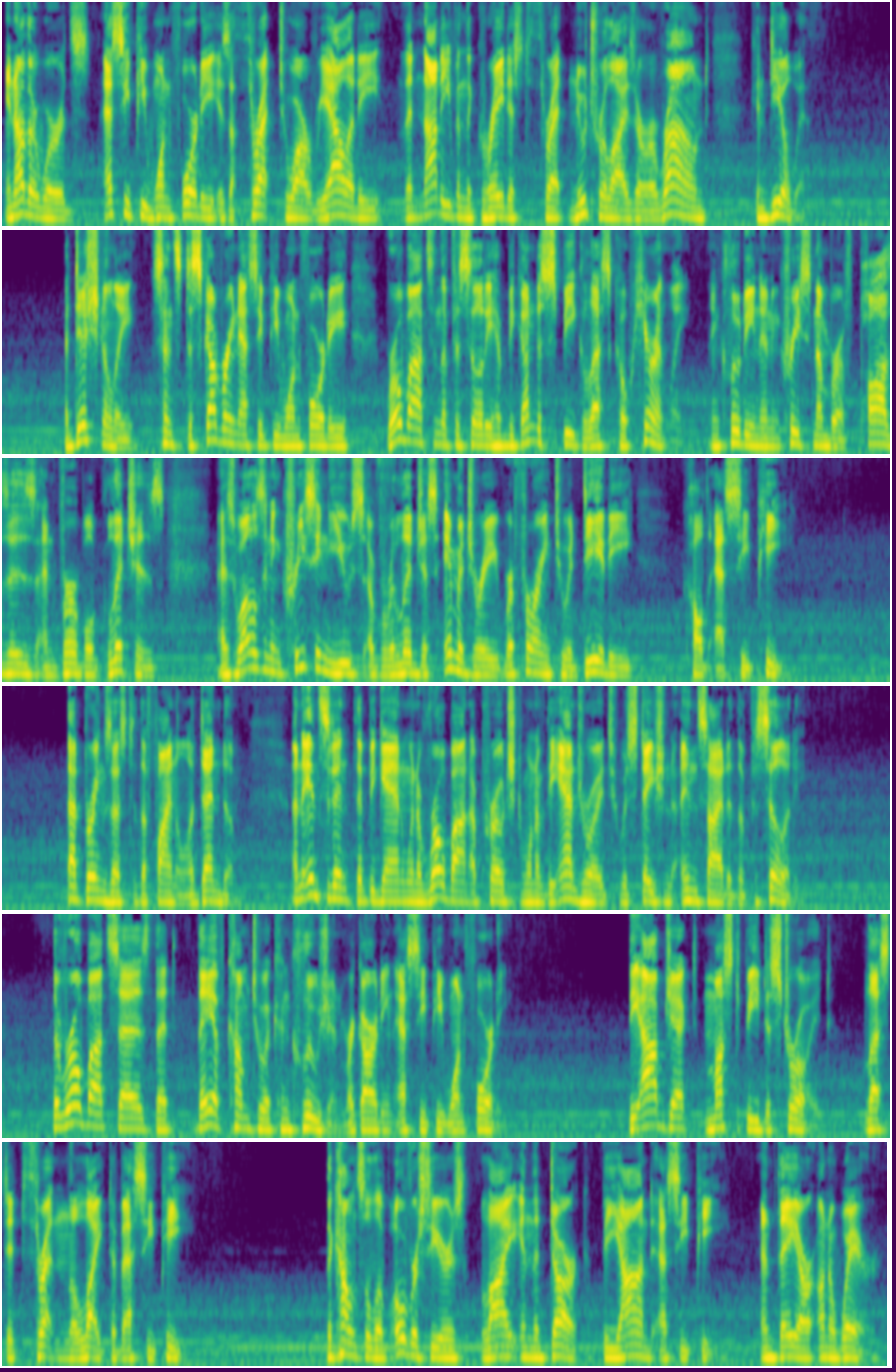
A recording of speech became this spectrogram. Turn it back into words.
In other words, SCP 140 is a threat to our reality that not even the greatest threat neutralizer around can deal with. Additionally, since discovering SCP 140, robots in the facility have begun to speak less coherently, including an increased number of pauses and verbal glitches, as well as an increasing use of religious imagery referring to a deity called SCP. That brings us to the final addendum an incident that began when a robot approached one of the androids who was stationed inside of the facility. The robot says that they have come to a conclusion regarding SCP 140. The object must be destroyed, lest it threaten the light of SCP. The Council of Overseers lie in the dark beyond SCP, and they are unaware.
